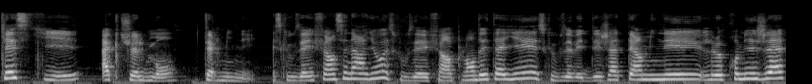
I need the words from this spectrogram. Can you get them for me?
Qu'est-ce qui est actuellement terminé. Est-ce que vous avez fait un scénario? Est-ce que vous avez fait un plan détaillé? Est-ce que vous avez déjà terminé le premier jet?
